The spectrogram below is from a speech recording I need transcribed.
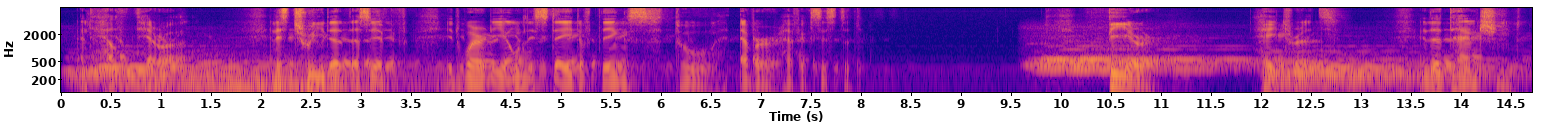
and health terror, and is treated as if it were the only state of things to ever have existed. Fear, hatred, and attention.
